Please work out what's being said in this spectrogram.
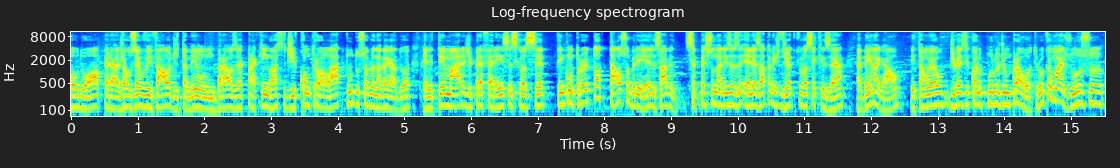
ou do Opera. Já usei o Vivaldi também, um browser para quem gosta de controlar tudo sobre o navegador. Ele tem uma área de preferências que você tem controle total sobre ele, sabe? Você personaliza ele exatamente do jeito que você quiser. É bem legal. Então eu de vez em quando pulo de um para outro. Que eu mais uso,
